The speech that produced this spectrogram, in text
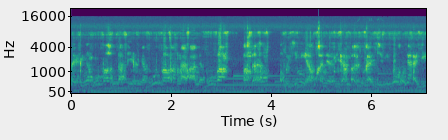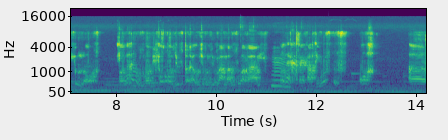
platingnya berubah. Piringnya berubah penataannya berubah. Pas datang oh begini ya? Bukannya di gambar itu kayak gini. Gue maunya kayak gitu loh. Soalnya kan mau di foto juga kan ujung-ujung sama gue kan. Hmm. soalnya ekspektasi gue tuh wah em,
